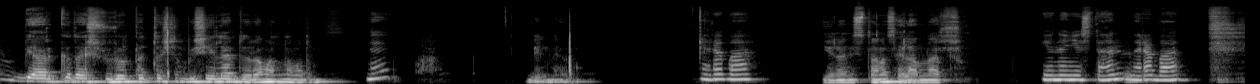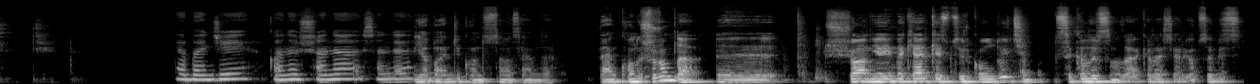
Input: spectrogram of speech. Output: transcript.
Bir arkadaş röportajın bir şeyler diyor ama anlamadım. Ne? Bilmiyorum. Merhaba. Yunanistan'a selamlar. Yunanistan, merhaba. Yabancı konuşana sen de Yabancı konuşsana sen de. Ben konuşurum da eee, şu an yayındaki herkes Türk olduğu için sıkılırsınız arkadaşlar. Yoksa biz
